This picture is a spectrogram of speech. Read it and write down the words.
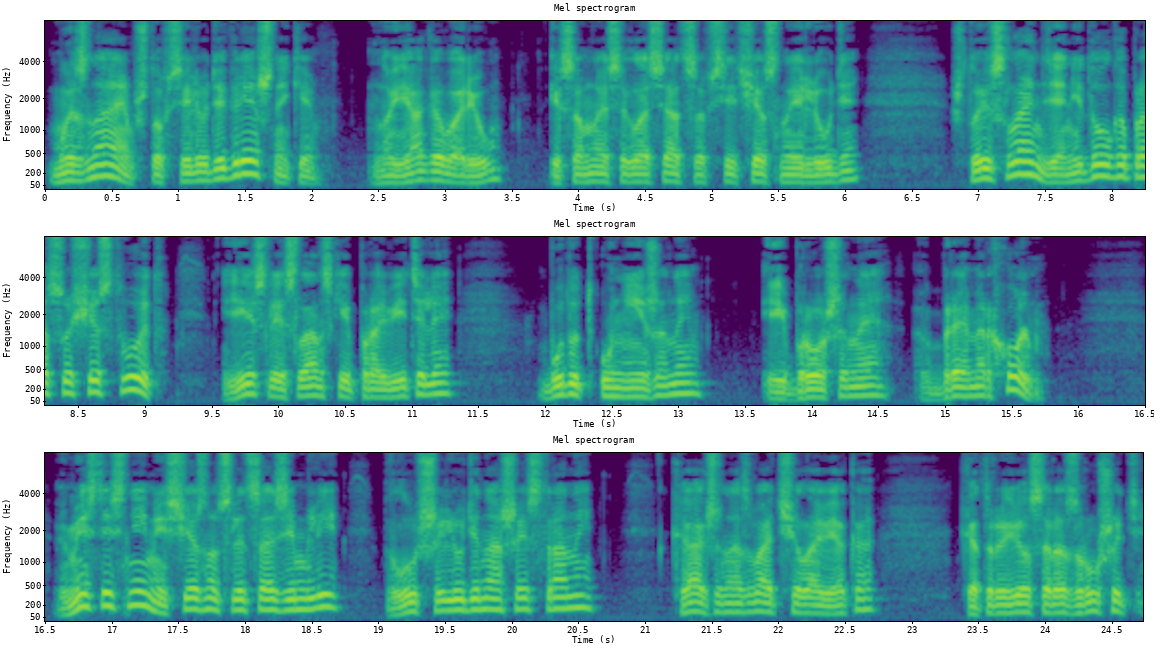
Мы знаем, что все люди грешники, но я говорю, и со мной согласятся все честные люди, что Исландия недолго просуществует, если исландские правители будут унижены и брошены в Бремерхольм. Вместе с ними исчезнут с лица земли лучшие люди нашей страны. Как же назвать человека, который явился разрушить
